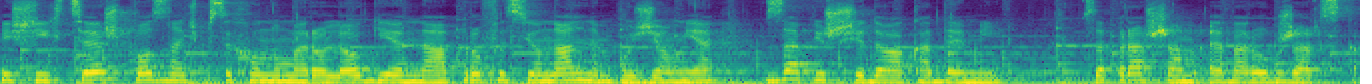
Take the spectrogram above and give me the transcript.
Jeśli chcesz poznać psychonumerologię na profesjonalnym poziomie, zapisz się do Akademii. Zapraszam, Ewa Robżarska.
